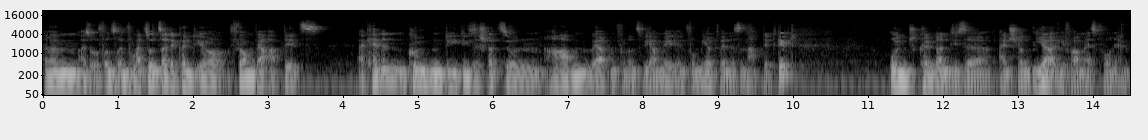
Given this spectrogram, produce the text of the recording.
Ähm, also auf unserer Informationsseite könnt ihr Firmware-Updates erkennen. Kunden, die diese Stationen haben, werden von uns via Mail informiert, wenn es ein Update gibt und können dann diese Einstellung via IVMS vornehmen.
